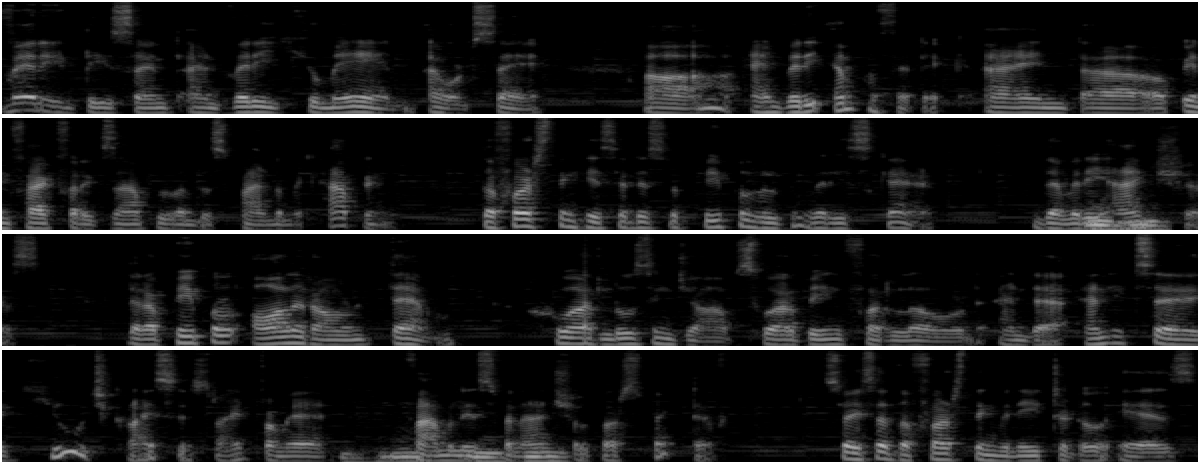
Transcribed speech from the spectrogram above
very decent and very humane, I would say, uh, and very empathetic. And uh, in fact, for example, when this pandemic happened, the first thing he said is that people will be very scared. They're very mm-hmm. anxious. There are people all around them who are losing jobs, who are being furloughed, and uh, and it's a huge crisis, right, from a mm-hmm. family's mm-hmm. financial perspective. So he said the first thing we need to do is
